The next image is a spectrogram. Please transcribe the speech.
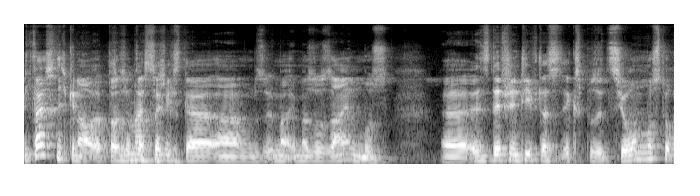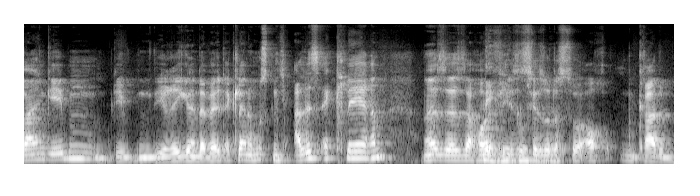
Ich weiß nicht genau, ob das, ob das tatsächlich der, ähm, so immer, immer so sein muss. Äh, ist definitiv, dass Exposition musst du reingeben, die, die Regeln der Welt erklären. Du musst nicht alles erklären, Ne, sehr, sehr häufig nee, ist es ja so, dass du auch gerade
